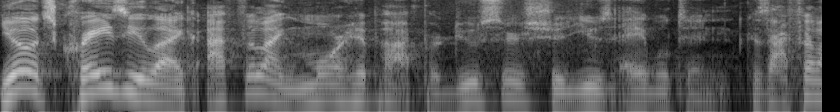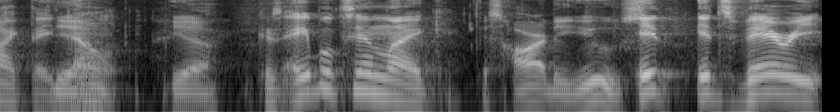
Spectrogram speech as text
Yo, it's crazy. Like, I feel like more hip hop producers should use Ableton because I feel like they Yeah, don't. yeah, Because Ableton, like, it's hard to use. it it's very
